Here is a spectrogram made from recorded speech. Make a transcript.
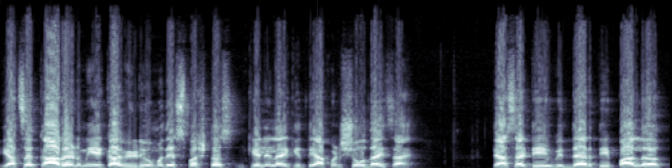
याचं कारण मी एका व्हिडिओमध्ये स्पष्ट केलेलं आहे की ते आपण शोधायचं आहे. त्यासाठी विद्यार्थी पालक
